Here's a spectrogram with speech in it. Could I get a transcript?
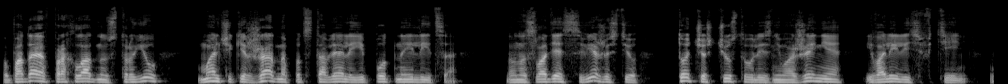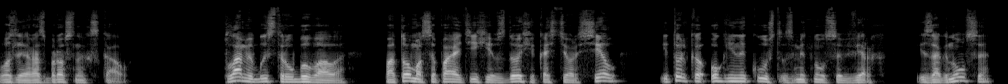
Попадая в прохладную струю, мальчики жадно подставляли ей потные лица, но, насладясь свежестью, тотчас чувствовали изнеможение и валились в тень возле разбросанных скал. Пламя быстро убывало, потом, осыпая тихие вздохи, костер сел, и только огненный куст взметнулся вверх, изогнулся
